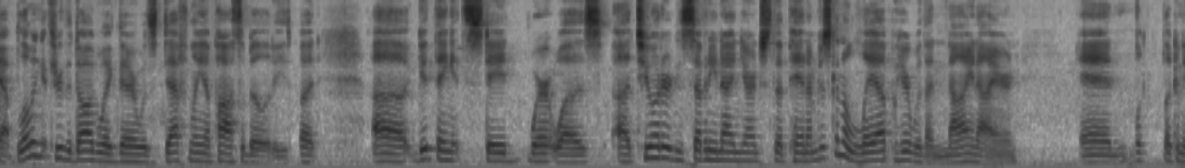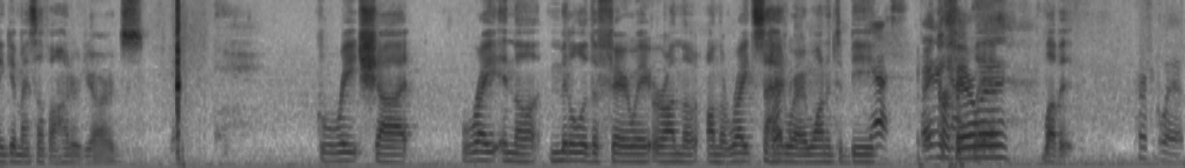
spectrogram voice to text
Yeah, blowing it through the dog leg there was definitely a possibility, but uh, good thing it stayed where it was. Uh, 279 yards to the pin. I'm just going to lay up here with a 9 iron and look, looking to give myself 100 yards. Great shot right in the middle of the fairway or on the on the right side where I wanted to be. Yes. right in There the you go. fairway. Love it. Perfect layup.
